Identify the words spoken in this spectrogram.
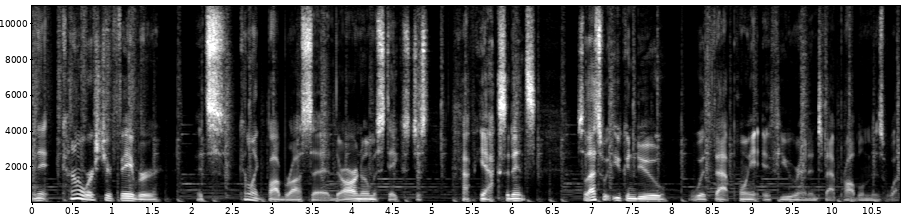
And it kind of works to your favor. It's kind of like Bob Ross said, there are no mistakes, just happy accidents. So that's what you can do with that point if you ran into that problem as well.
